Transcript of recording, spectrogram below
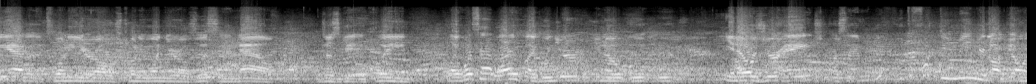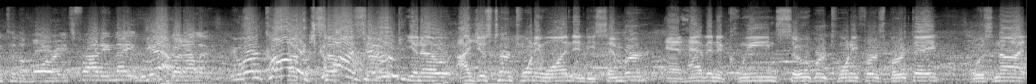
we have 20 year olds, 21 year olds listening now, just getting clean? Like, what's that like? Like when you're, you know, w- w- You know- almost your age, or saying, what the fuck do you mean you're not going to the bar? It's Friday night. We Yeah. just go down like. You were in college. Come on, so, dude. you know, I just turned 21 in December, and having a clean, sober 21st birthday was not,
